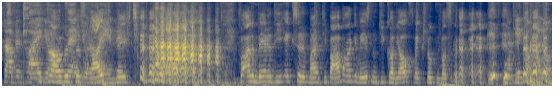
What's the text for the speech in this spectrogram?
Staffel 2, Ich die glaube, 18 das reicht ähnlich. nicht. Vor allem wäre die Exe mal die Barbara gewesen und die kann ja auch wegschlucken, was Na geht doch, hallo.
